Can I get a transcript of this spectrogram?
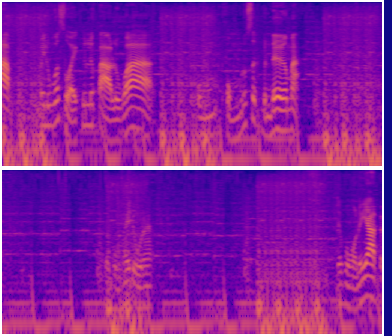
าพไม่รู้ว่าสวยขึ้นหรือเปล่าหรือว่า ผมผมรู้สึกเหมือนเดิมอะ่ะ เดี๋ยวผมให้ดูนะ เดี๋ยวผมขออนุญาตไป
